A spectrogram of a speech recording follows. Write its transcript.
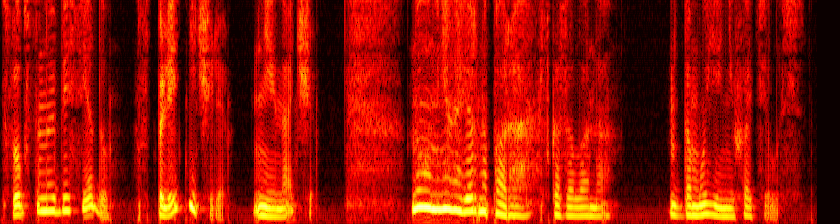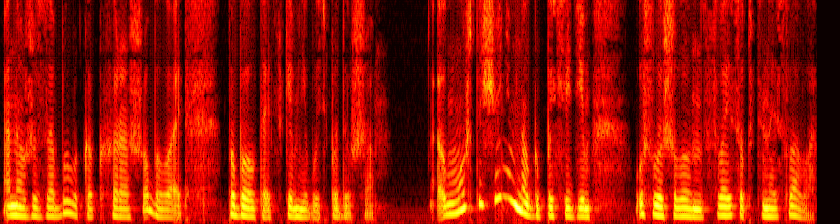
в собственную беседу, сплетничали, не иначе. «Ну, мне, наверное, пора», — сказала она. Домой ей не хотелось. Она уже забыла, как хорошо бывает поболтать с кем-нибудь по душам. «Может, еще немного посидим?» — услышал он свои собственные слова.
